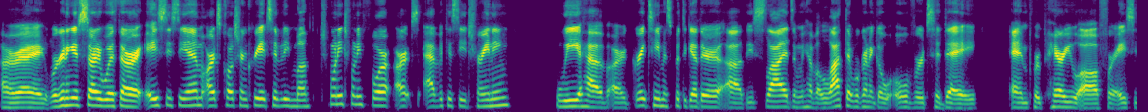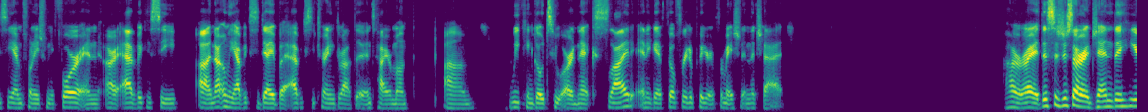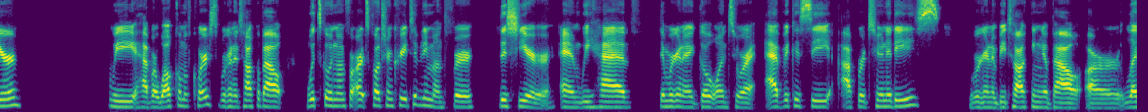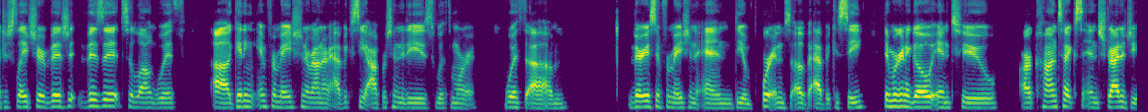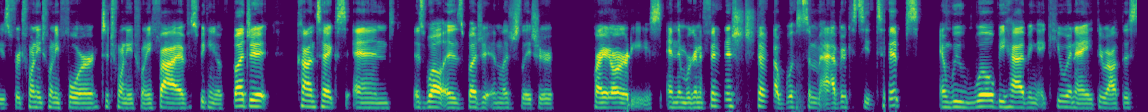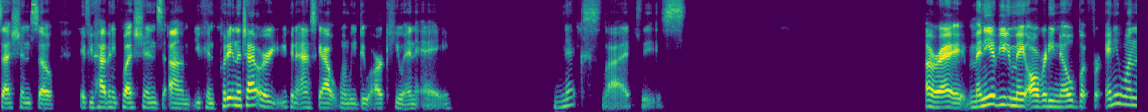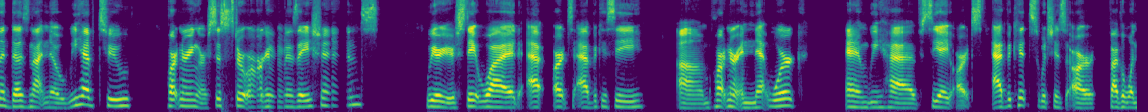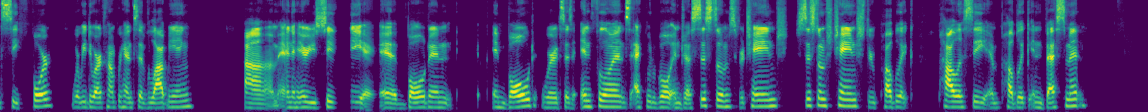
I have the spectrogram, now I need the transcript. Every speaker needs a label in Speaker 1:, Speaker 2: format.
Speaker 1: All right, we're going to get started with our ACCM Arts, Culture, and Creativity Month 2024 Arts Advocacy Training. We have our great team has put together uh, these slides, and we have a lot that we're going to go over today and prepare you all for ACCM 2024 and our advocacy, uh, not only Advocacy Day, but advocacy training throughout the entire month. Um, we can go to our next slide. And again, feel free to put your information in the chat. All right, this is just our agenda here. We have our welcome, of course. We're going to talk about what's going on for Arts, Culture, and Creativity Month for this year. And we have, then we're going to go on to our advocacy opportunities. We're going to be talking about our legislature visit, visits along with uh, getting information around our advocacy opportunities with more, with um, various information and the importance of advocacy. Then we're going to go into our context and strategies for 2024 to 2025, speaking of budget, context, and as well as budget and legislature priorities. And then we're going to finish up with some advocacy tips, and we will be having a Q&A throughout this session. So if you have any questions, um, you can put it in the chat or you can ask out when we do our Q&A. Next slide, please. All right. Many of you may already know, but for anyone that does not know, we have two partnering or sister organizations. We are your statewide arts advocacy um, partner and network. And we have CA Arts Advocates, which is our 501c4, where we do our comprehensive lobbying. Um, and here you see a bold in, in bold where it says influence equitable and just systems for change, systems change through public policy, and public investment.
